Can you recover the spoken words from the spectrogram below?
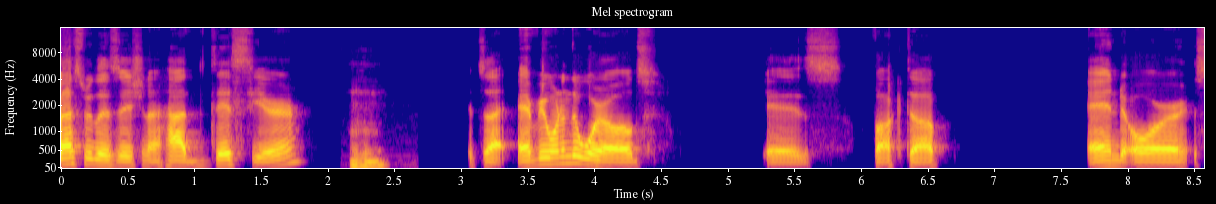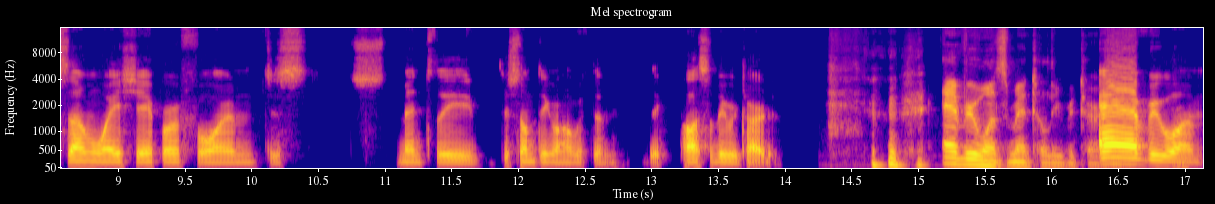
best realization I had this year. Mhm. It's that everyone in the world is fucked up, and or some way, shape, or form just, just mentally there's something wrong with them, like possibly retarded. Everyone's mentally retarded. Everyone.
